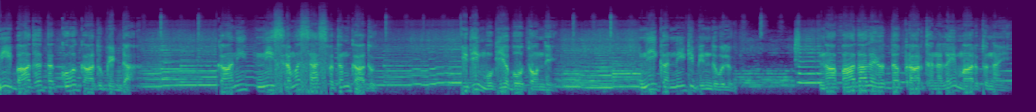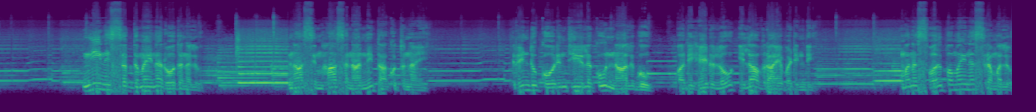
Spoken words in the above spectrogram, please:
నీ బాధ తక్కువ కాదు బిడ్డ. కాని నీ శ్రమ శాశ్వతం కాదు. ఇది ముగియబోతోంది. నీ కన్నీటి బిందువులు నా పాదాల యొద్ద ప్రార్థనలై మారుతున్నాయి. నీ నిశ్శబ్దమైన రోదనలు నా సింహాసనాన్ని తాకుతున్నాయి. రెండు కోరింథీయులకు నాలుగు. పదిహేడులో ఇలా వ్రాయబడింది. మన స్వల్పమైన శ్రమలు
